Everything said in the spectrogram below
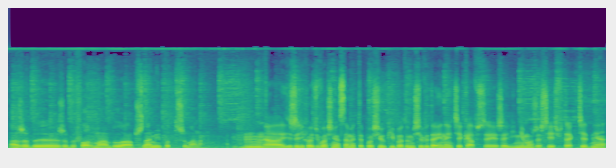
a żeby, żeby forma była przynajmniej podtrzymana. Hmm, a jeżeli chodzi właśnie o same te posiłki, bo to mi się wydaje najciekawsze, jeżeli nie możesz jeść w trakcie dnia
